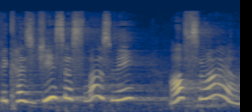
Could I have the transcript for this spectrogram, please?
because Jesus loves me, I'll smile.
